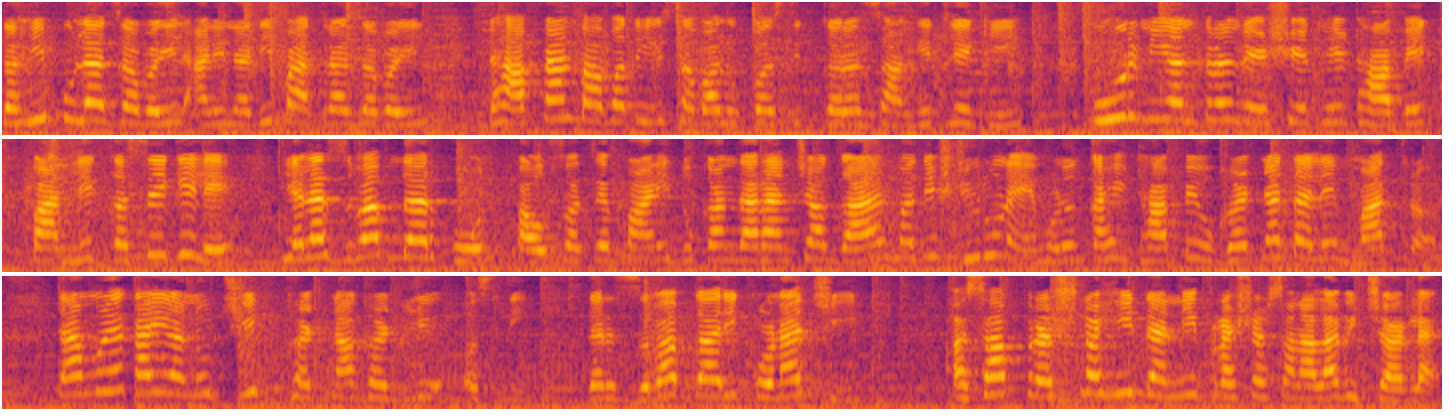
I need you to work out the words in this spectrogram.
दही पुलाजवळील आणि नदी पात्राजवळील ढाप्यांबाबतही सवाल उपस्थित करत सांगितले की पूर नियंत्रण रेषेत हे ढाबे बांधले कसे गेले याला जबाबदार कोण? पावसाचे पाणी दुकानदारांच्या गाळ्यांमध्ये शिरू नये म्हणून काही ढापे उघडण्यात आले मात्र त्यामुळे काही अनुचित घटना घडली असती. तर जबाबदारी कोणाची? असा प्रश्नही त्यांनी प्रशासनाला विचारलाय.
